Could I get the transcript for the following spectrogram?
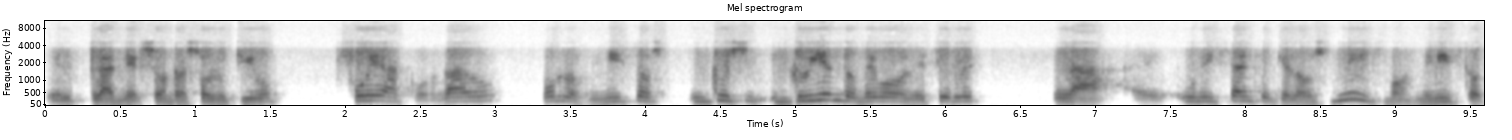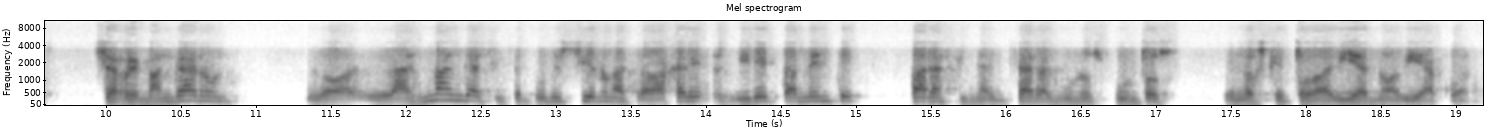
el plan de acción resolutivo, fue acordado por los ministros, incluyendo, debo decirles, la, eh, un instante que los mismos ministros se remangaron las mangas y se pusieron a trabajar directamente para finalizar algunos puntos en los que todavía no había acuerdo.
